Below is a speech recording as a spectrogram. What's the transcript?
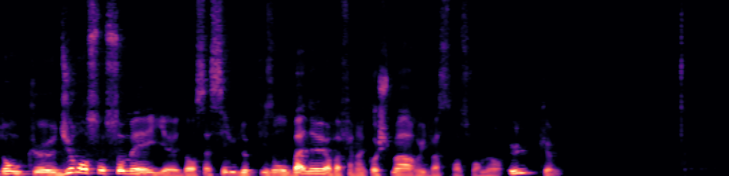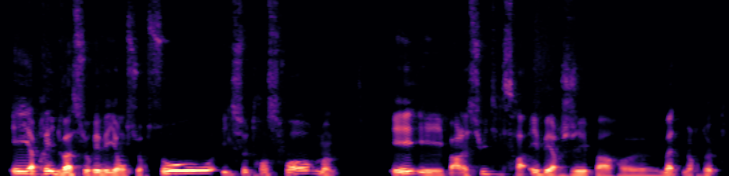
Donc, euh, durant son sommeil euh, dans sa cellule de prison, Banner va faire un cauchemar où il va se transformer en Hulk. Et après, il va se réveiller en sursaut, il se transforme, et, par la suite, il sera hébergé par euh, Matt Murdock,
